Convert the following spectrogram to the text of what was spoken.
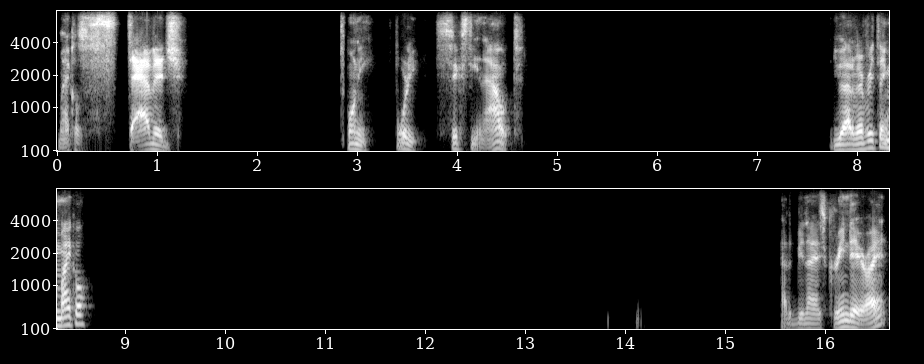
Michael's savage. 20, 40, 60 and out. You out of everything, Michael? Had to be a nice Green Day, right?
